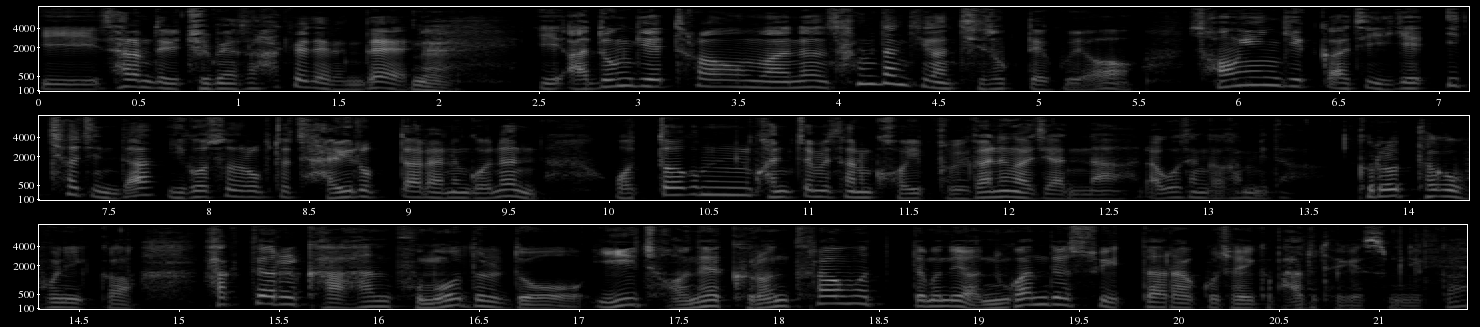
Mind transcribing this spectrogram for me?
이 사람들이 주변에서 하게 되는데 네. 이 아동기의 트라우마는 상당 기간 지속되고요. 성인기까지 이게 잊혀진다? 이것으로부터 자유롭다라는 거는 어떤 관점에서는 거의 불가능하지 않나라고 생각합니다. 그렇다고 보니까 학대를 가한 부모들도 이전에 그런 트라우마 때문에 연관될 수 있다라고 저희가 봐도 되겠습니까?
